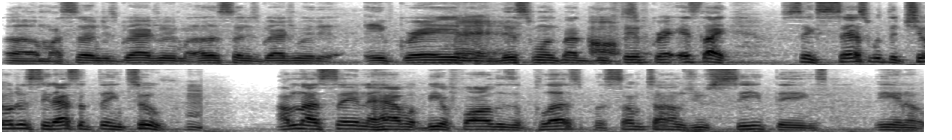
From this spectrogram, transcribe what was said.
Uh, my son just graduated. My other son just graduated eighth grade, Man. and this one's about to do Awesome. fifth grade. It's like success with the children. See, that's the thing too. Hmm. I'm not saying to have a, be a father is a plus, but sometimes you see things. Being a,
